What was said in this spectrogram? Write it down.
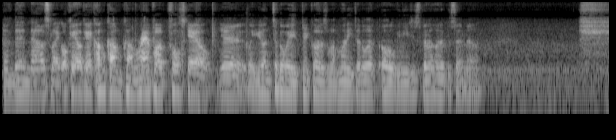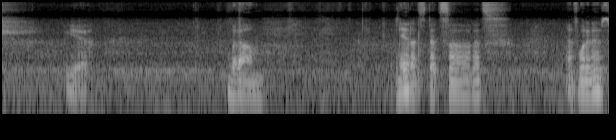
And then now it's like, okay, okay, come, come, come, ramp up full scale. Yeah, like you done took away three quarters of my money. Talk about, oh, we need you to spend hundred percent now. yeah. But um, yeah, that's that's uh, that's that's what it is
